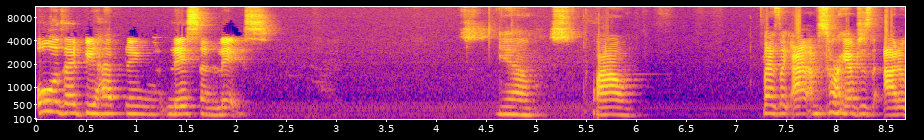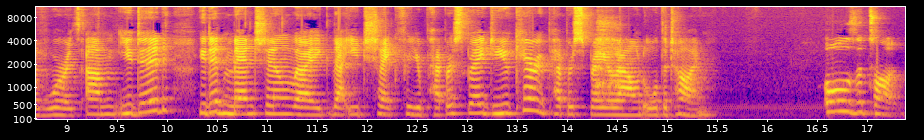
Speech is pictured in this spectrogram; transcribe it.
Or they'd be happening less and less. Yeah. Wow. I was like, I, am sorry, I'm just out of words. Um, you did you did mention like that you check for your pepper spray. Do you carry pepper spray around all the time? All the time.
